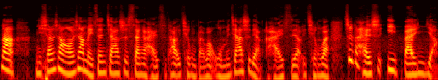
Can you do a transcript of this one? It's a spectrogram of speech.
那你想想哦，像美珍家是三个孩子，他要一千五百万；我们家是两个孩子，要一千万。这个还是一般养。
